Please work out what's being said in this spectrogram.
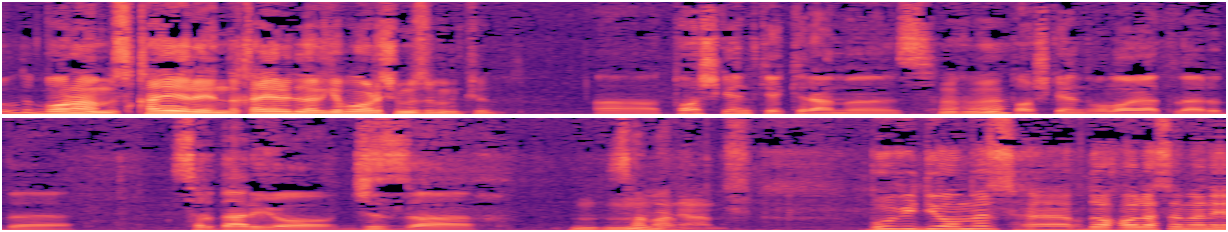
Bo'ldi boramiz. Qayerga endi? Qayerlarga borishimiz mumkin. Toshkentga kiramiz. Toshkent viloyatlarida. Sirdaryo jizzax Mhm. Samarqand. bu videomiz e, xudo xohlasa mana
